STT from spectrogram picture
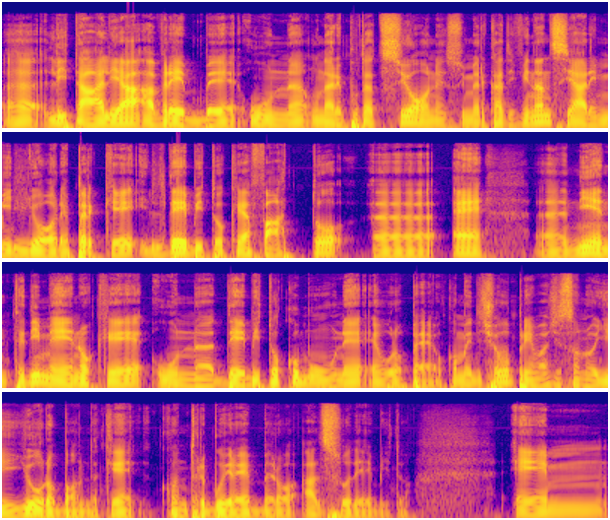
eh, l'Italia avrebbe un, una reputazione sui mercati finanziari migliore perché il debito che ha fatto eh, è niente di meno che un debito comune europeo. Come dicevo prima, ci sono gli Eurobond che contribuirebbero al suo debito. E, ehm,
